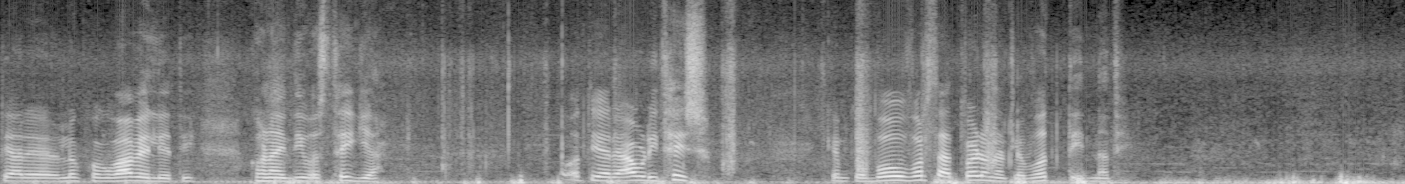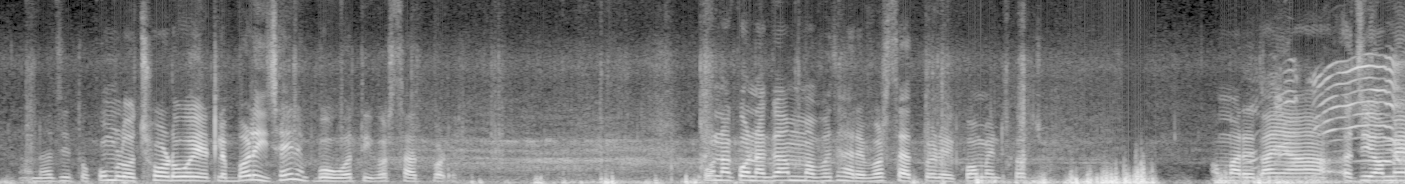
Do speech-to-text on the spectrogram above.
ત્યારે લગભગ વાવેલી હતી. ઘણા દિવસ થઈ ગયા. અત્યારે આવડી થઈશ. કેમ કે બહુ વરસાદ પડ્યો ને એટલે વધતી જ નથી. અને હજી તો કુમળો છોડ હોય એટલે બળી જાય ને, બહુ અતિ વરસાદ પડે. કોના કોના ગામમાં વધારે વરસાદ પડ્યો એ કોમેન્ટ કરજો. અમારે તો અહીંયા હજી અમે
